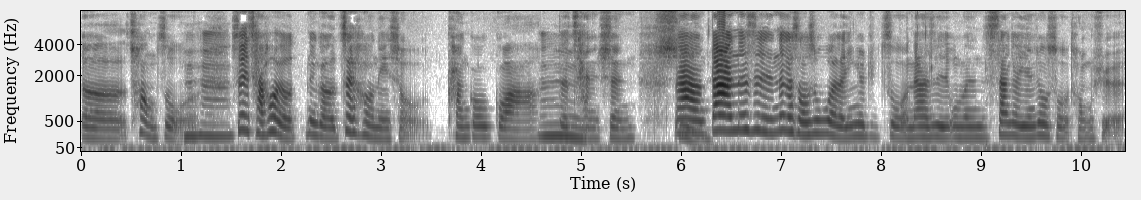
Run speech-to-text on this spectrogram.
呃，创作，嗯、所以才会有那个最后那首《看勾瓜》的产生。嗯、那当然，那是那个时候是为了音乐去做。那是我们三个研究所同学，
